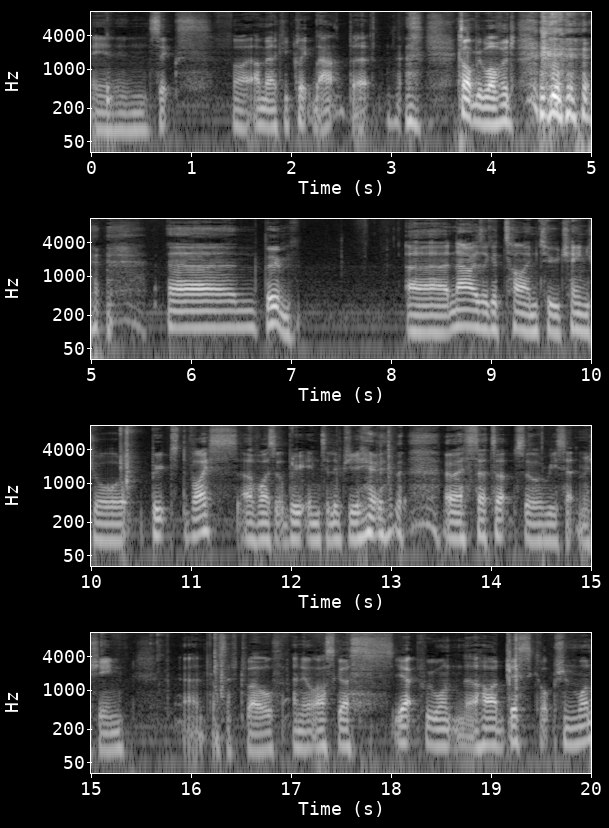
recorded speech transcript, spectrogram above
in six, five. I mean, I could click that, but can't be bothered. and boom, uh, now is a good time to change your boot device, otherwise it'll boot into LiveG OS setup, so we'll reset the machine and press F12 and it'll ask us, yep, we want the hard disk option 1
